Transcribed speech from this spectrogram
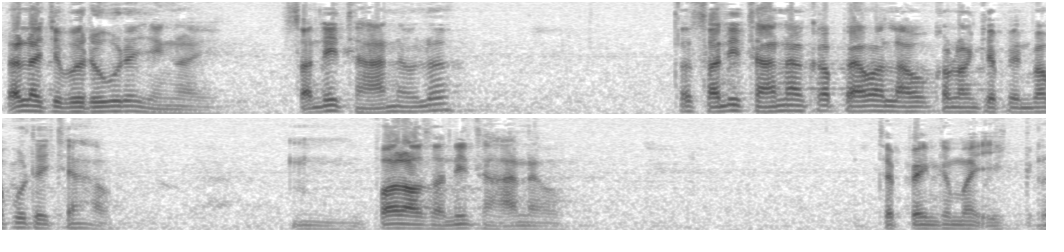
แล้วเราจะไปรู้ได้ยังไงสันนิษฐานเอาเลยถ้าสันนิษฐานเอาก็แปลว่าเรากำลังจะเป็นพระพุทธเจ้า อืมเพราะเราสันนิษฐานเอาจะเป็นขึ้นมาอีกห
